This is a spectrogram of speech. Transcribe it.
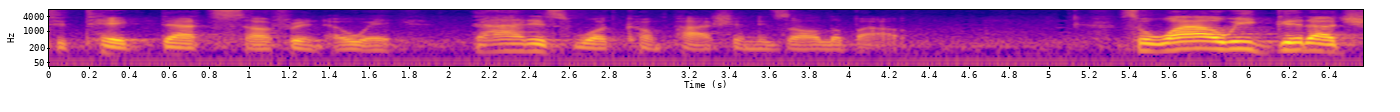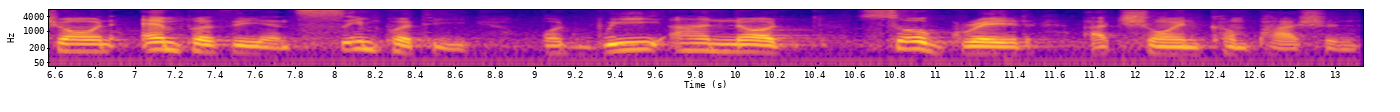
to take that suffering away. That is what compassion is all about. So while we good at showing empathy and sympathy, but we are not so great at showing compassion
